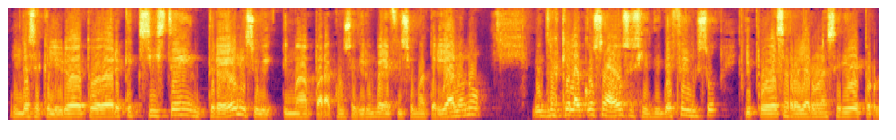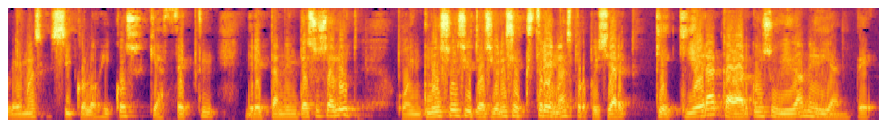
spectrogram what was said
un desequilibrio de poder que existe entre él y su víctima para conseguir un beneficio material o no, mientras que el acosado se siente indefenso y puede desarrollar una serie de problemas psicológicos que afecten directamente a su salud o incluso en situaciones extremas propiciar que quiera acabar con su vida mediante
